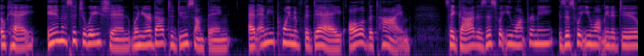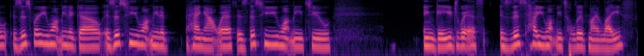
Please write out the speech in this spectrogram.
okay, in a situation when you're about to do something at any point of the day, all of the time, say, God, is this what you want for me? Is this what you want me to do? Is this where you want me to go? Is this who you want me to hang out with? Is this who you want me to engage with? Is this how you want me to live my life?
